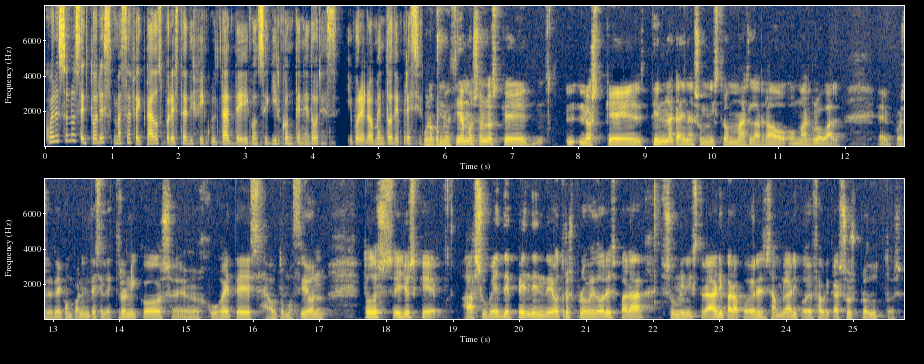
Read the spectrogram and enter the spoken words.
cuáles son los sectores más afectados por esta dificultad de conseguir contenedores y por el aumento de precios? Bueno, como decíamos, son los que, los que tienen la cadena de suministro más larga o, más global. Eh, pues desde componentes electrónicos, eh, juguetes, automoción, todos ellos que a su vez dependen de otros proveedores para suministrar y para poder ensamblar y poder fabricar sus productos.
